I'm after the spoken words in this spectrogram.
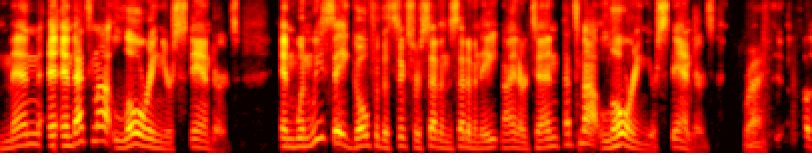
Men, and that's not lowering your standards. And when we say go for the six or seven instead of an eight, nine, or 10, that's not lowering your standards. Right. Uh,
